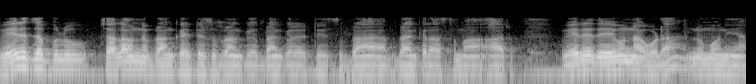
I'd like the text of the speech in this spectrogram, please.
వేరే జబ్బులు చాలా ఉన్నాయి బ్రాంకైటిస్ బ్రాంక బ్రాంకోలైటిస్ బ్రా బ్రాంకల్ ఆస్తమా ఆర్. వేరేది ఏమున్నా కూడా న్యూమోనియా.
